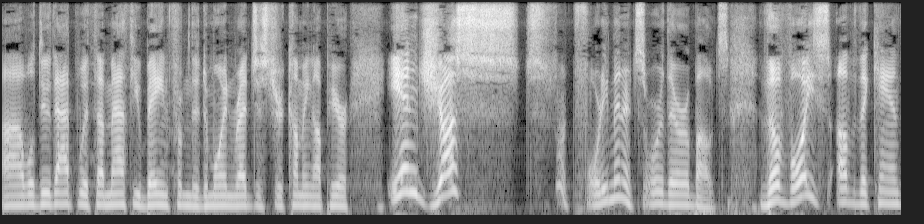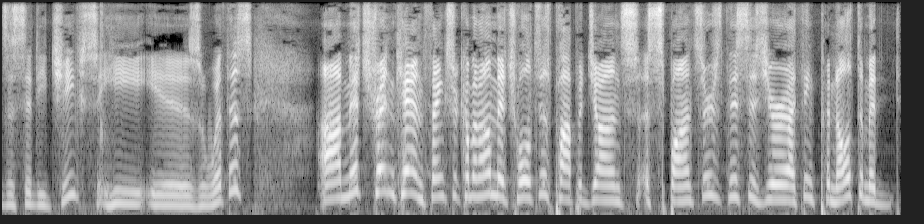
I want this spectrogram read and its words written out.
Uh, we'll do that with uh, Matthew Bain from the Des Moines Register coming up here in just 40 minutes or thereabouts. The voice of the Kansas City Chiefs. He is with us. Uh, Mitch, Trent, and Ken, thanks for coming on. Mitch Holthus, Papa John's sponsors. This is your, I think, penultimate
